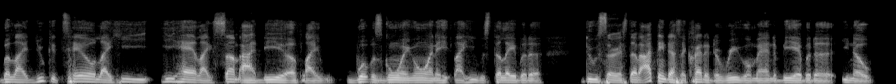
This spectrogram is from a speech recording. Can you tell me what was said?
but like you could tell like he he had like some idea of like what was going on, and he, like he was still able to do certain stuff. I think that's a credit to Regal, man, to be able to you know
